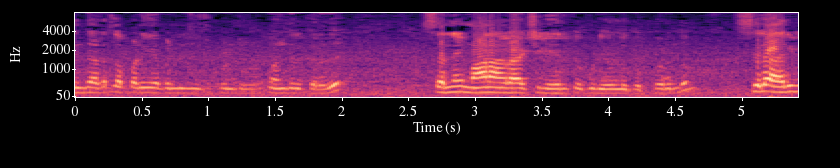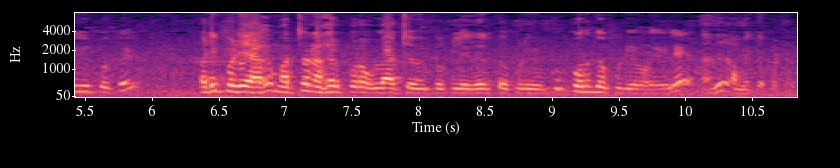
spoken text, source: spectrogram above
இந்த இடத்துல பணியை பண்ணி கொண்டு வந்திருக்கிறது. சென்னை மாநகராட்சியில் இருக்கக்கூடியவர்களுக்கு பொருந்தும். சில அறிவிப்புகள் படிப்படியாக மற்ற நகர்ப்புற உள்ளாட்சி அமைப்புகளில் இருக்கக்கூடியவர்களுக்கு பொருந்தக்கூடிய வகையிலே அது பண்ணலாம்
